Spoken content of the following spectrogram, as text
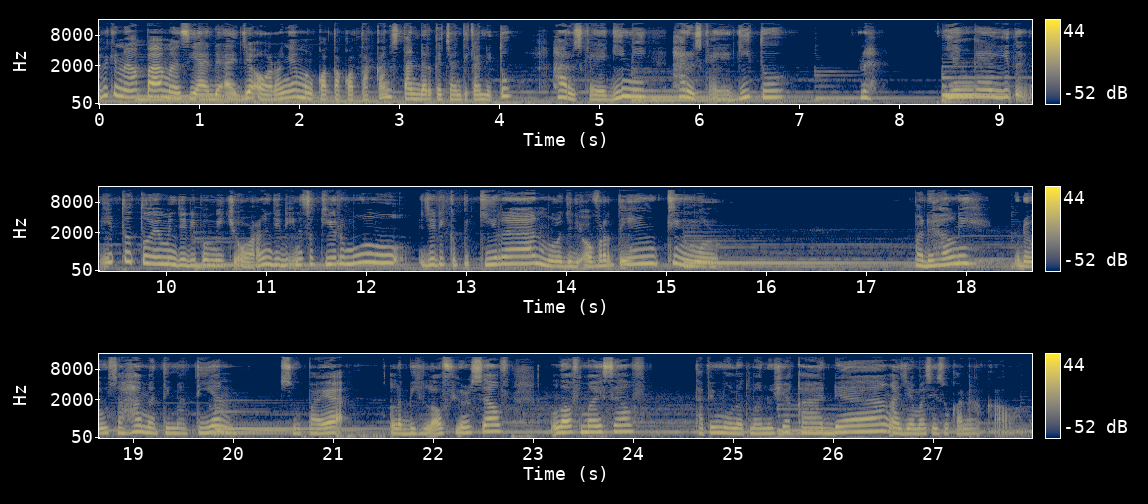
tapi kenapa masih ada aja orang yang mengkotak-kotakan standar kecantikan itu? Harus kayak gini, harus kayak gitu. Nah, yang kayak gitu itu tuh yang menjadi pemicu orang jadi insecure mulu jadi kepikiran mulu jadi overthinking mulu. Padahal nih udah usaha mati-matian supaya lebih love yourself love myself. Tapi mulut manusia kadang aja masih suka nakal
